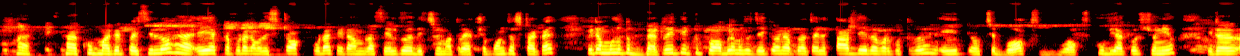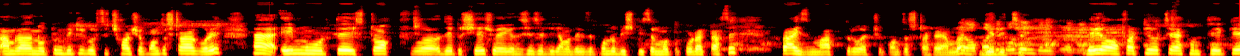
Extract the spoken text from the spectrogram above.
খুব হ্যাঁ, হ্যাঁ খুব মার্কেট পাইছিল। হ্যাঁ এই একটা প্রোডাক্ট আমাদের স্টক প্রোডাক্ট এটা আমরা সেল করে দিচ্ছি মাত্র একশো পঞ্চাশ টাকায়। এটা মূলত ব্যাটারিতে একটু প্রবলেম আছে যে কারণে আপনারা চাইলে তার দিয়ে ব্যবহার করতে পারবেন। এই হচ্ছে বক্স বক্স খুবই আকর্ষণীয়। এটা আমরা নতুন বিক্রি করছি ছয়শো পঞ্চাশ টাকা করে। হ্যাঁ এই মুহূর্তে স্টক যেহেতু শেষ হয়ে গেছে শেষের দিকে আমাদের কাছে পনেরো বিশ পিসের মতো প্রোডাক্ট আছে প্রাইস মাত্র একশো পঞ্চাশ টাকায় আমরা দিয়ে দিচ্ছি? এই অফারটি হচ্ছে এখন থেকে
